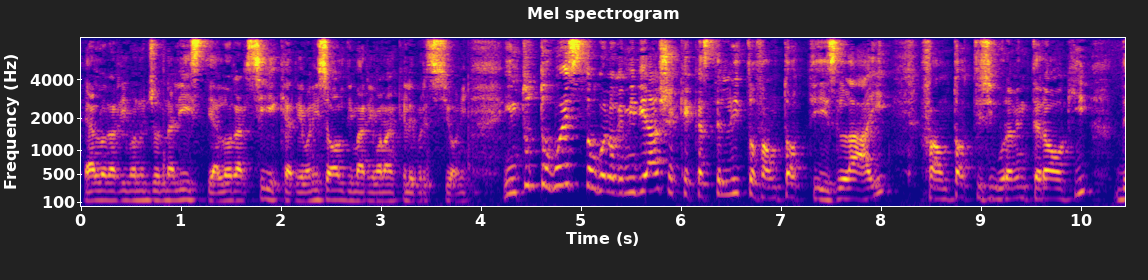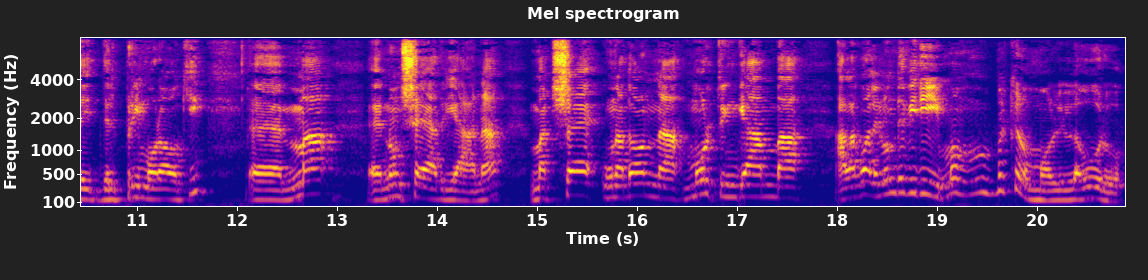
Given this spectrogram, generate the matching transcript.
e allora arrivano i giornalisti, allora sì che arrivano i soldi ma arrivano anche le pressioni. In tutto questo quello che mi piace è che Castellitto fa un Totti Sly, fa un Totti sicuramente Rocky, de- del primo Rocky, eh, ma eh, non c'è Adriana, ma c'è una donna molto in gamba alla quale non devi dire ma perché non molli il lavoro?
